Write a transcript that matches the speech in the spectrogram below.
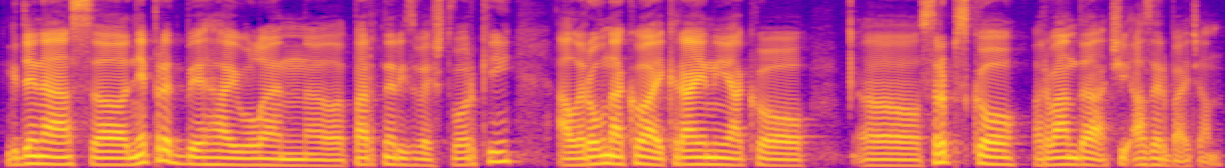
kde nás e, nepredbiehajú len e, partnery z V4, ale rovnako aj krajiny ako e, Srbsko, Rwanda či Azerbajdžan.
